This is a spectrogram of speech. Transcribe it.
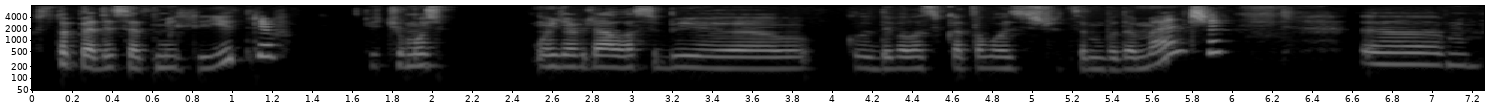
150 мл. Я чомусь уявляла собі, е, коли дивилась в каталозі, що це буде менше. Ем,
